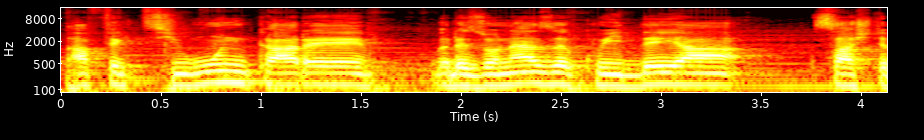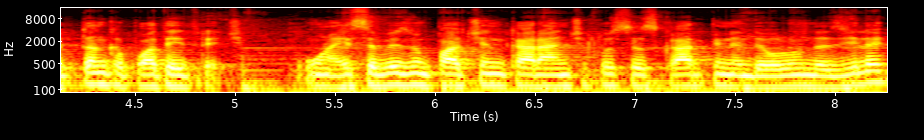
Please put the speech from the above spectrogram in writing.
afecțiuni care rezonează cu ideea să așteptăm că poate îi trece. Una e să vezi un pacient care a început să scarpine de o lună de zile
